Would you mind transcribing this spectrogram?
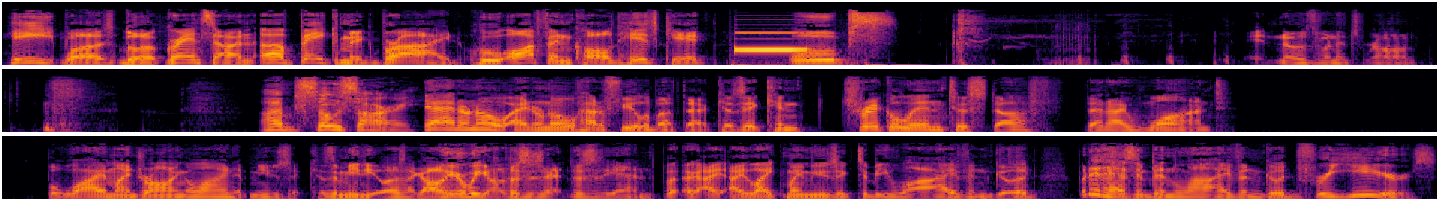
He was the grandson of Bake McBride, who often called his kid, oops. it knows when it's wrong. I'm so sorry. Yeah, I don't know. I don't know how to feel about that because it can trickle into stuff that I want. But why am I drawing a line at music? Because immediately I was like, oh, here we go. This is it. This is the end. But I, I like my music to be live and good, but it hasn't been live and good for years.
